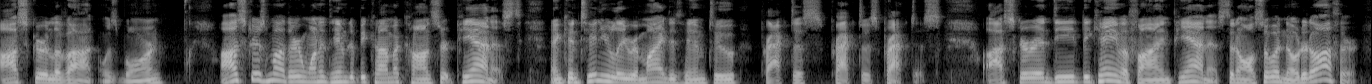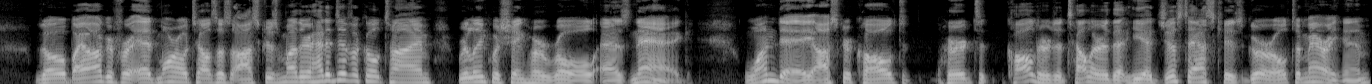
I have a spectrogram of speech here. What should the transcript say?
Oscar Levant was born. Oscar's mother wanted him to become a concert pianist and continually reminded him to practice, practice, practice. Oscar indeed became a fine pianist and also a noted author. Though biographer Ed Morrow tells us Oscar's mother had a difficult time relinquishing her role as nag. One day, Oscar called to her to, called her to tell her that he had just asked his girl to marry him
